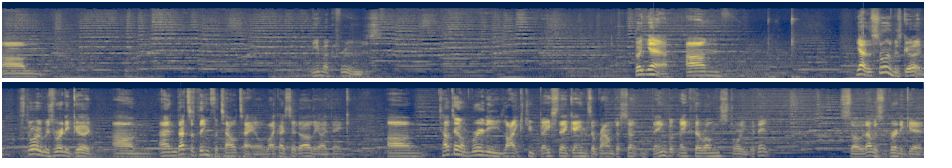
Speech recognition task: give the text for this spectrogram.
um, Nima Cruz. But yeah, um, yeah, the story was good story was really good. Um, and that's a thing for Telltale, like I said earlier, I think. Um, Telltale really like to base their games around a certain thing, but make their own story with it. So that was really good.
